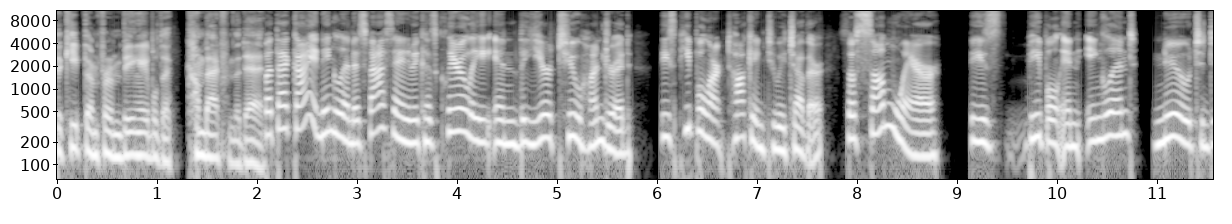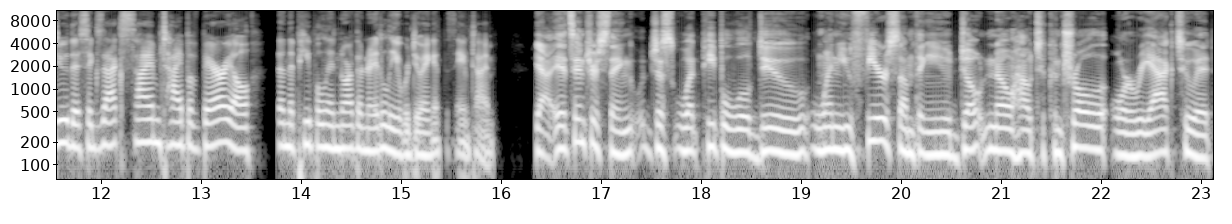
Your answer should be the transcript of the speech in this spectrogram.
to keep them from being able to come back from the dead. But that guy in England is fascinating because clearly in the year 200, these people aren't talking to each other. So somewhere these people in England knew to do this exact same type of burial than the people in northern Italy were doing at the same time. Yeah, it's interesting just what people will do when you fear something and you don't know how to control or react to it.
